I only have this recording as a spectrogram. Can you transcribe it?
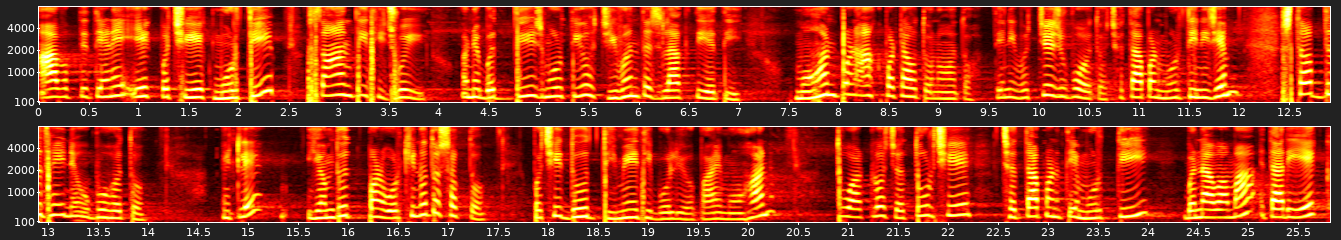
આ વખતે તેણે એક પછી એક મૂર્તિ શાંતિથી જોઈ અને બધી જ મૂર્તિઓ જીવંત જ લાગતી હતી. મોહન પણ આંખ પટાવતો ન હતો. તેની વચ્ચે જ ઊભો હતો. છતાં પણ મૂર્તિની જેમ સ્તબ્ધ થઈને ઊભો હતો. એટલે યમદૂત પણ ઓળખી નહોતો શકતો. પછી દૂધ ધીમેથી બોલ્યો, ભાઈ મોહન, તું આટલો ચતુર છે. છતાં પણ તે મૂર્તિ બનાવવામાં તારી એક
